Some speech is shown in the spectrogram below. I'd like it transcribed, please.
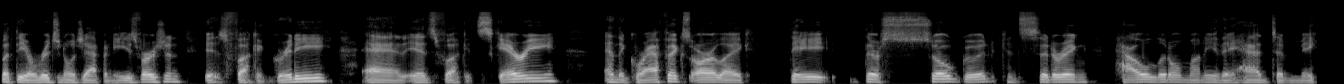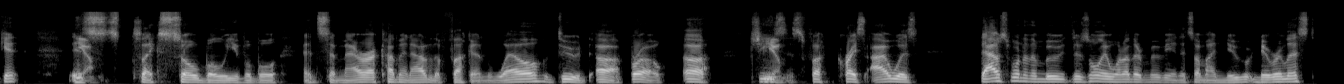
But the original Japanese version is fucking gritty and it's fucking scary. And the graphics are like they they're so good considering how little money they had to make it. It's, yeah. it's like so believable. And Samara coming out of the fucking well, dude. Uh, bro. Uh, Jesus yeah. fucking Christ. I was that was one of the movies. There's only one other movie, and it's on my new newer list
